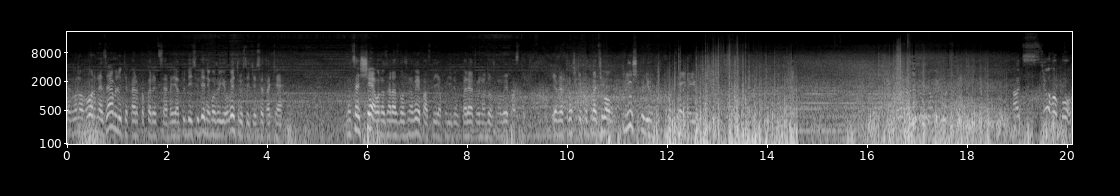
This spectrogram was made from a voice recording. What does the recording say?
Як воно землю тепер поперед себе, я туди-сюди не можу його витрусити, ось таке. Ну це ще воно зараз должно випасти, я поїду вперед, воно должно випасти. Я вже трошки попрацював клюшкою хокейною. А от з цього боку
